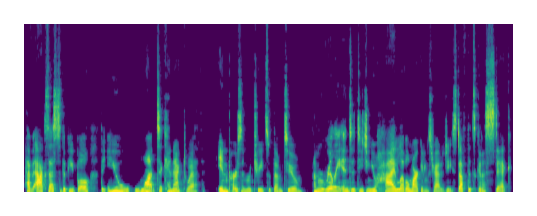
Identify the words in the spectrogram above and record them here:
Have access to the people that you want to connect with, in person retreats with them too and we're really into teaching you high level marketing strategy, stuff that's going to stick.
